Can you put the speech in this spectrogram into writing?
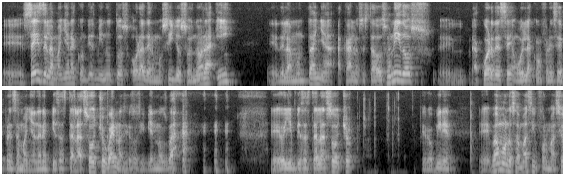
6 eh, de la mañana con 10 minutos, hora de Hermosillo, Sonora y eh, de la montaña acá en los Estados Unidos. acuérdese, hoy la conferencia de prensa mañana empieza hasta las 8. Bueno, eso si bien nos va. Eh, hoy empieza hasta las 8. Pero mire, vámonos a más información.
